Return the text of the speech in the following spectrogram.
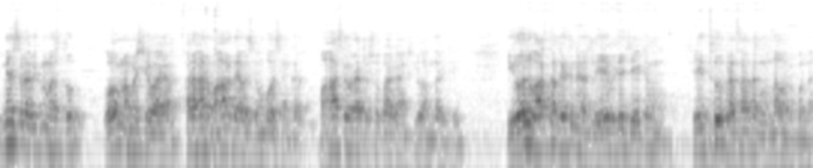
విఘ్నేశ్వర విఘ్నమస్తు ఓం నమ శివాయ. హరహర మహాదేవ శంభో శంకర. మహాశివరాత్రి శుభాకాంక్షలు అందరికీ. ఈరోజు వాస్తవంగా అయితే నేను అసలు ఏ వీడియో చేయటం చేయొద్దు ప్రశాంతంగా ఉందాం అనుకున్నా.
